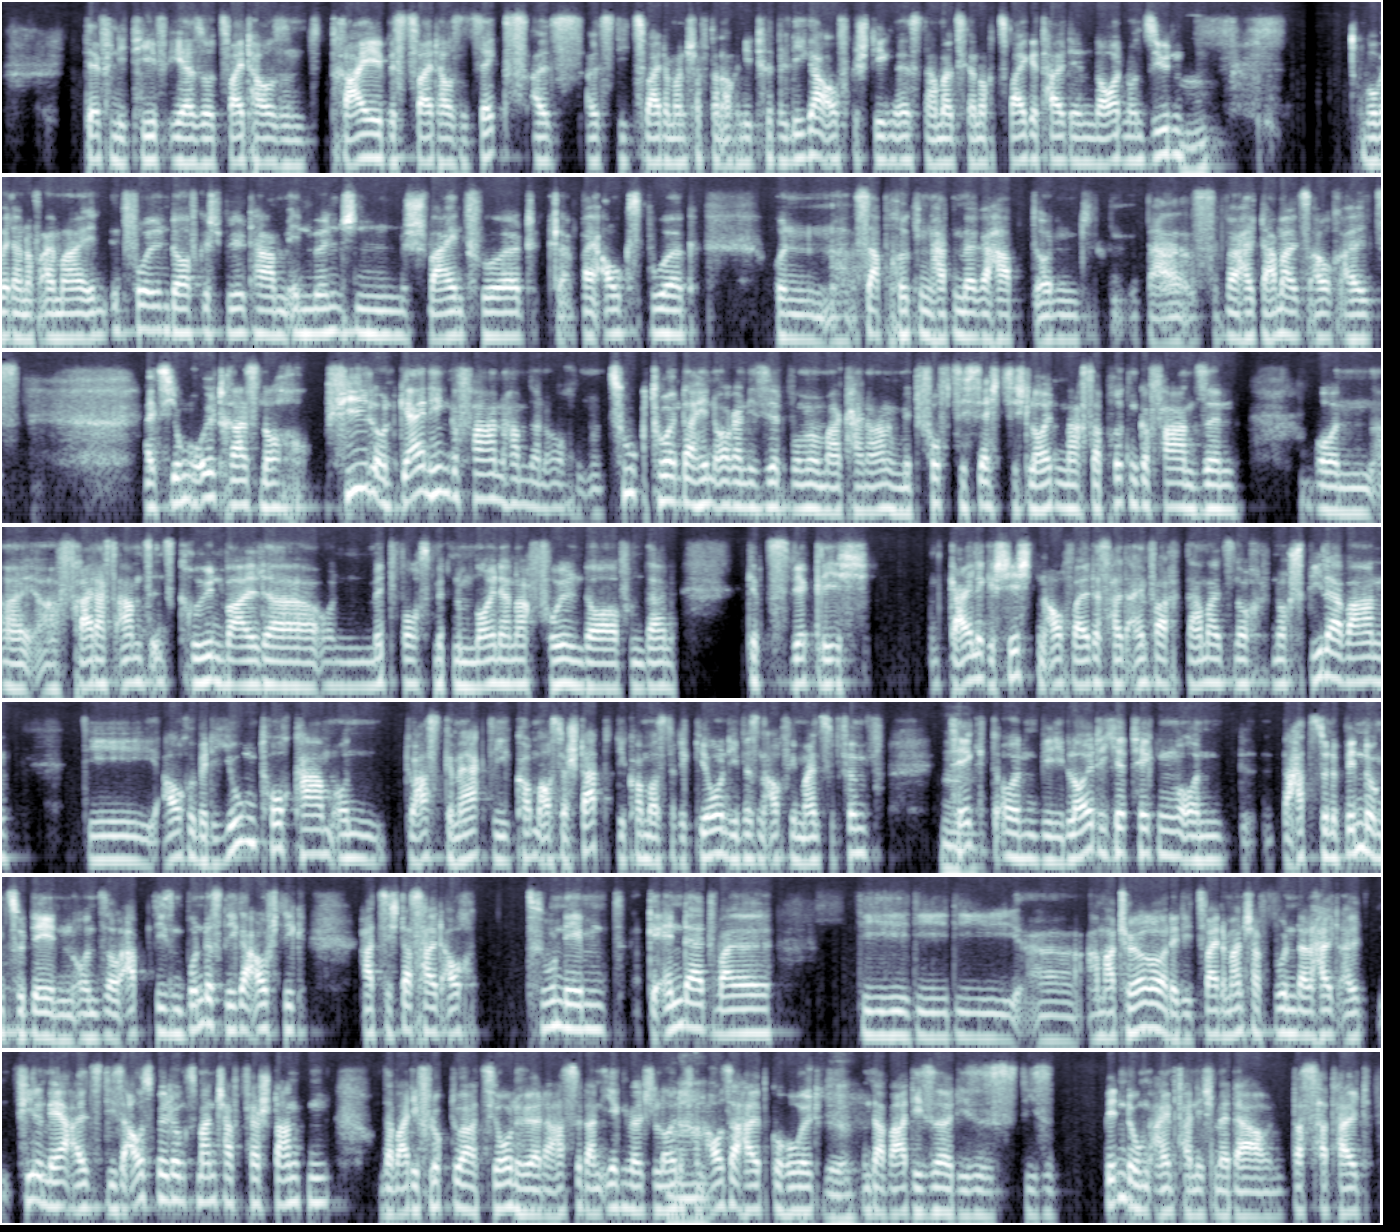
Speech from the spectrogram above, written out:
definitiv eher so 2003 bis 2006, als, als die zweite Mannschaft dann auch in die dritte Liga aufgestiegen ist. Damals ja noch zweigeteilt in Norden und Süden. Mhm. Wo wir dann auf einmal in, in Fullendorf gespielt haben, in München, Schweinfurt, bei Augsburg und Saarbrücken hatten wir gehabt. Und das war halt damals auch als, als junge Ultras noch viel und gern hingefahren, haben dann auch Zugtouren dahin organisiert, wo wir mal, keine Ahnung, mit 50, 60 Leuten nach Saarbrücken gefahren sind und äh, ja, freitagsabends ins Grünwalder und mittwochs mit einem Neuner nach Fullendorf und dann gibt's wirklich geile Geschichten, auch weil das halt einfach damals noch, noch Spieler waren, die auch über die Jugend hochkamen und du hast gemerkt, die kommen aus der Stadt, die kommen aus der Region, die wissen auch, wie Mainz 5 mhm. tickt mhm. und wie die Leute hier ticken und da hast du eine Bindung zu denen und so ab diesem Bundesliga-Aufstieg hat sich das halt auch zunehmend geändert, weil die, die, die äh, Amateure oder die zweite Mannschaft wurden dann halt, halt viel mehr als diese Ausbildungsmannschaft verstanden. Und da war die Fluktuation höher. Da hast du dann irgendwelche Leute ja. von außerhalb geholt ja. und da war diese, dieses, diese Bindung einfach nicht mehr da. Und das hat halt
